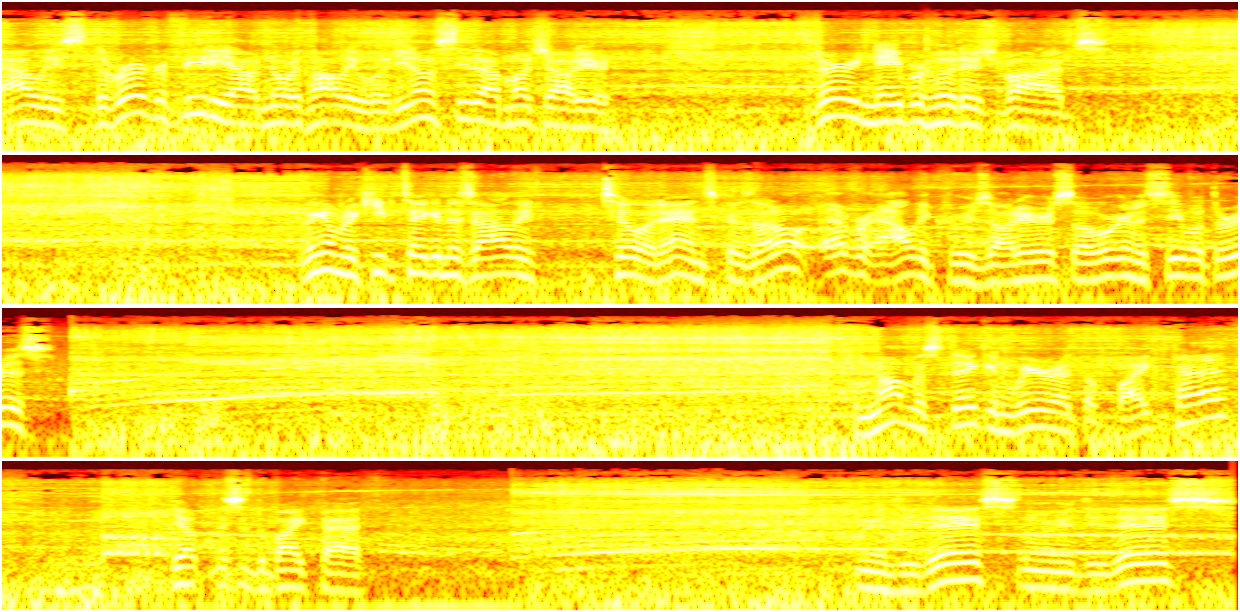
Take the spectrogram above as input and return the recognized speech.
Alleys, the rare graffiti out North Hollywood, you don't see that much out here. Very neighborhoodish vibes. I think I'm gonna keep taking this alley till it ends because I don't ever alley cruise out here, so we're gonna see what there is. If I'm not mistaken, we are at the bike path. Yep, this is the bike path. We're gonna do this, and we're gonna do this.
